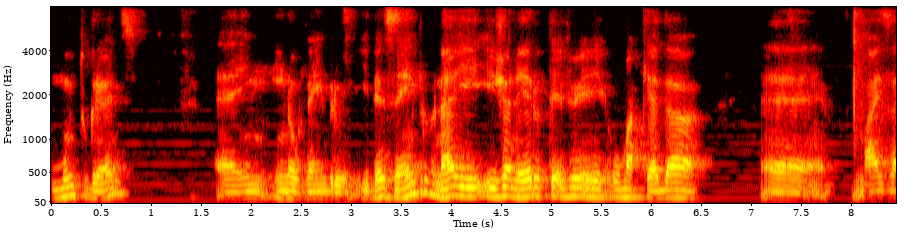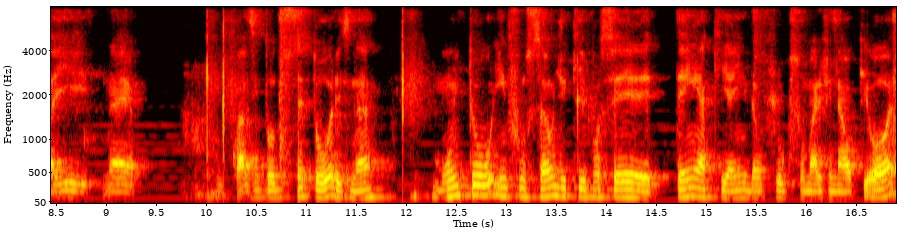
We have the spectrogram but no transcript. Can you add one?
muito grandes é, em, em, novembro e dezembro, né? E, e janeiro teve uma queda é, mais aí, né? Quase em todos os setores, né? Muito em função de que você tem aqui ainda um fluxo marginal pior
